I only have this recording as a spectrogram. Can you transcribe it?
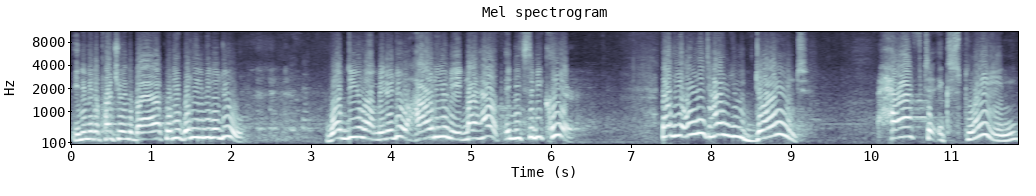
You need me to punch you in the back? What do you, what do you need me to do? What do you want me to do? How do you need my help? It needs to be clear. Now, the only time you don't have to explain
